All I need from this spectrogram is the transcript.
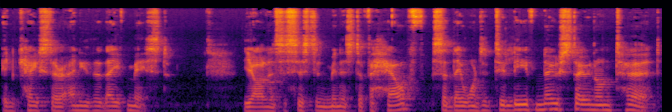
in case there are any that they've missed. The island's Assistant Minister for Health said they wanted to leave no stone unturned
